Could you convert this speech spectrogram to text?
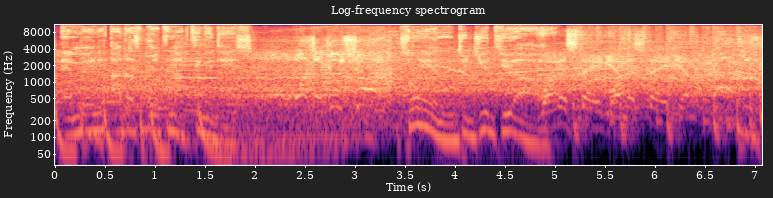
and many other sporting activities. What a good shot! Tune in to GTR. What a stadium! What a stadium!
